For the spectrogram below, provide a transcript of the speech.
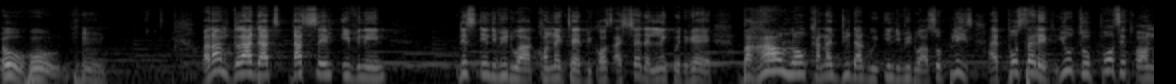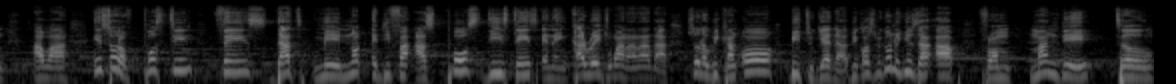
Oh, oh. but I'm glad that that same evening this individual are connected because I shared a link with her. But how long can I do that with individuals? So please, I posted it. You to post it on our instead of posting things that may not edify us, post these things and encourage one another so that we can all be together. Because we're going to use that app from Monday till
